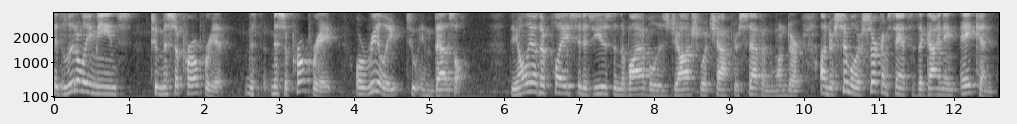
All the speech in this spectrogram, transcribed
It literally means to misappropriate, misappropriate or really to embezzle. The only other place it is used in the Bible is Joshua chapter 7. Under, under similar circumstances, a guy named Achan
